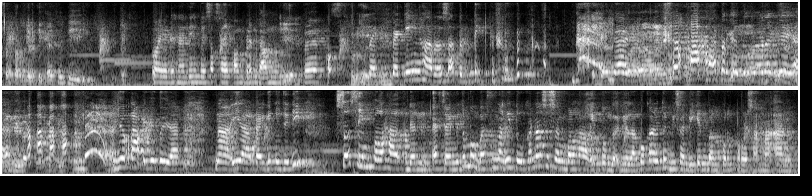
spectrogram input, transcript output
seper detik aja di Oh ya, dan nanti besok saya komplain kamu. Iya. Kok pack- packing harus satu detik. Ya? Tergantung barangnya ya. Nyerah gitu ya. Nah iya kayak gitu. Jadi sesimpel hal dan SM itu membahas tentang itu karena sesimpel hal itu nggak dilakukan itu bisa bikin bangkrut perusahaan.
